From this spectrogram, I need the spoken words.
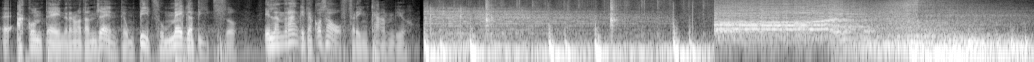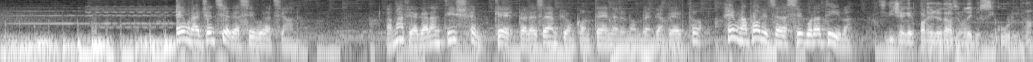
eh, a container, una tangente, un pizzo, un mega pizzo. E l'andrangheta cosa offre in cambio? È un'agenzia di assicurazione. La mafia garantisce che per esempio un container non venga aperto, è una polizza assicurativa. Si dice che il porto di Giotaro sia uno dei più sicuri, no?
